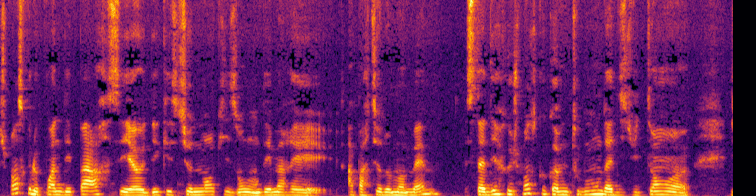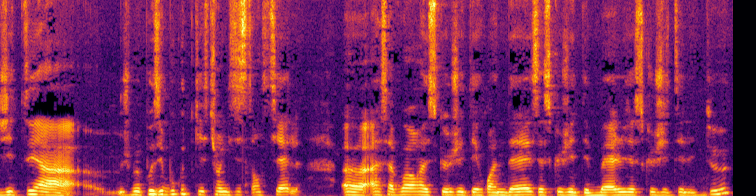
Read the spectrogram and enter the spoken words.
Je pense que le point de départ, c'est euh, des questionnements qu'ils ont démarré à partir de moi-même. C'est-à-dire que je pense que comme tout le monde à 18 ans, euh, j'étais à, je me posais beaucoup de questions existentielles, à savoir est-ce que j'étais rwandaise, est-ce que j'étais belge, est-ce que j'étais les deux?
